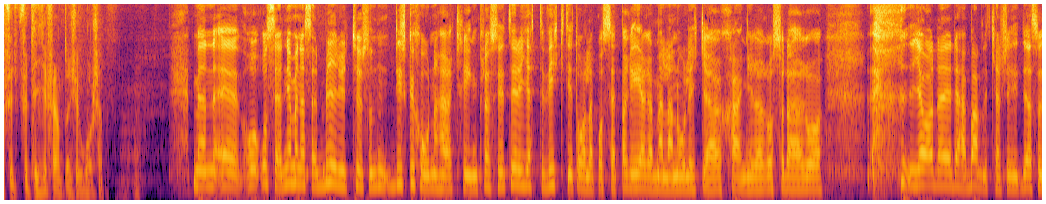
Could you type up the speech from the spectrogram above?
för, för 10, 15, 20 år sedan. Men, eh, och, och sen, jag menar, sen blir det ju tusen diskussioner här kring, plötsligt är det jätteviktigt att hålla på att separera mellan olika genrer och sådär. Ja, nej, det här bandet kanske, alltså,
